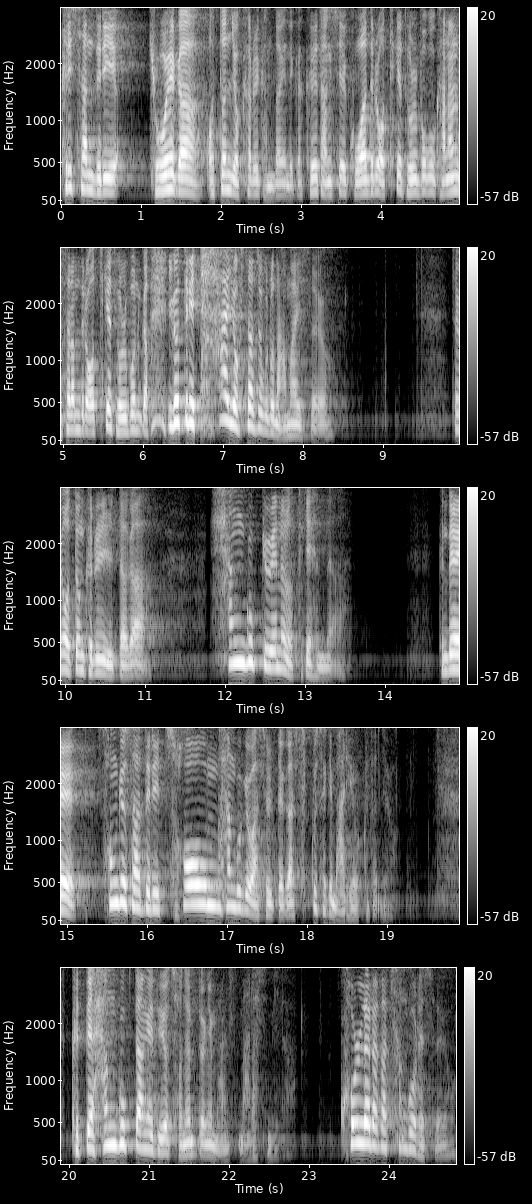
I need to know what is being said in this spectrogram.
크리스찬들이 교회가 어떤 역할을 감당했는가 그 당시에 고아들을 어떻게 돌보고 가난한 사람들을 어떻게 돌보는가 이것들이 다 역사적으로 남아 있어요. 제가 어떤 글을 읽다가 한국 교회는 어떻게 했나? 근데 선교사들이 처음 한국에 왔을 때가 19세기 말이었거든요. 그때 한국 땅에도요 전염병이 많았습니다. 콜레라가 창궐했어요.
